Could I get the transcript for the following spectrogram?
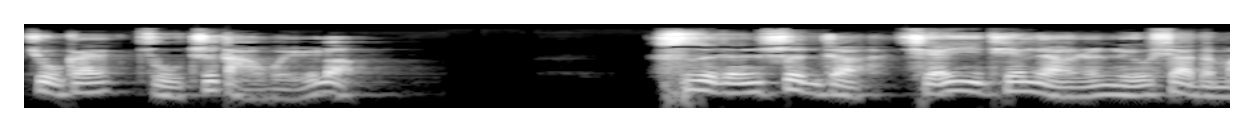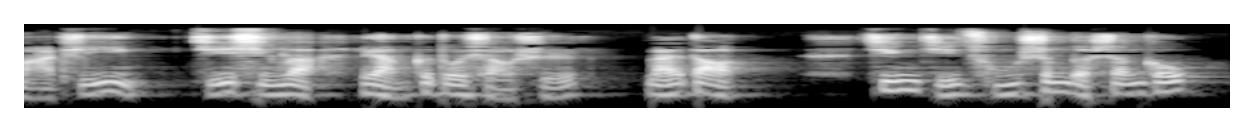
就该组织打围了。四人顺着前一天两人留下的马蹄印疾行了两个多小时，来到荆棘丛生的山沟。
